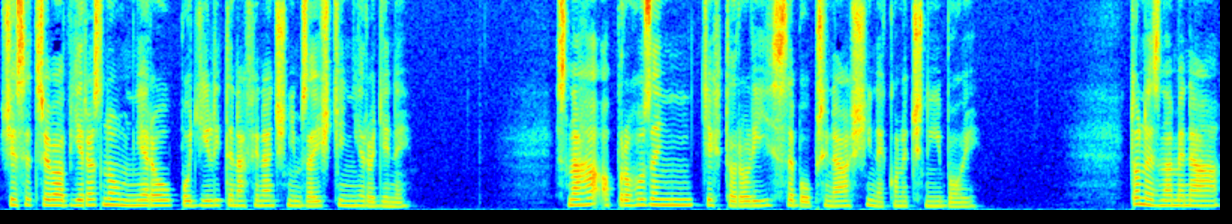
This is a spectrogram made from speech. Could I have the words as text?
že se třeba výraznou měrou podílíte na finančním zajištění rodiny. Snaha a prohození těchto rolí sebou přináší nekonečný boj. To neznamená,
